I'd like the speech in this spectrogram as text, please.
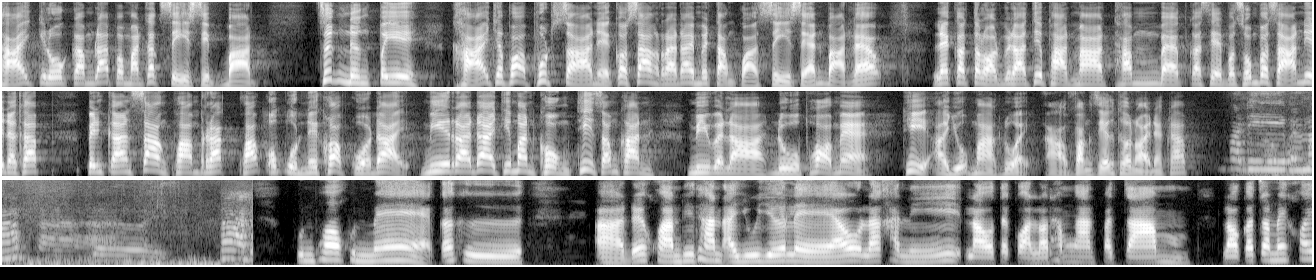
ขายกิโลกรัมละประมาณสัก 40 บาท ซึ่ง 1 ปีขายเฉพาะพุทราเนี่ยก็สร้างรายได้ไม่ต่ำกว่า 4 0 0แสนบาทแล้ว และก็ตลอดเวลาที่ผ่านมาทำแบบเกษตรผสมผสานนี่นะครับเป็นการสร้างความรักความอบอุ่นในครอบครัวได้ มีรายได้ที่มั่นคงที่สำคัญมีเวลาดูพ่อแม่ที่อายุมากด้วยอ้าวฟังเสียงเธอหน่อยนะครับพอดีมัดเลย คุณพ่อคุณแม่ก็คืออด้วยความที่ท่านอายุเยอะแล้ว และคันนี้เราแต่ก่อนเราทำงานประจำเราก็จะไม่ค่อย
